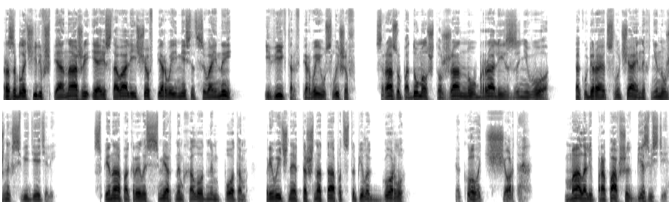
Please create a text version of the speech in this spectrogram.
разоблачили в шпионаже и арестовали еще в первые месяцы войны, и Виктор, впервые услышав, сразу подумал, что Жанну убрали из-за него, как убирают случайных ненужных свидетелей. Спина покрылась смертным холодным потом, привычная тошнота подступила к горлу. Какого черта? Мало ли пропавших без вести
